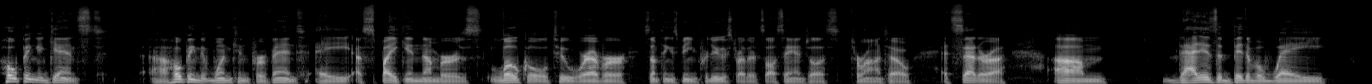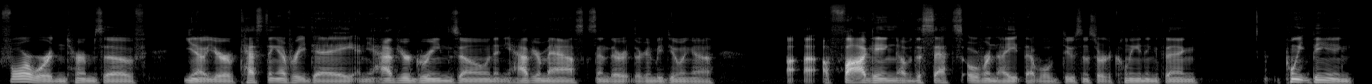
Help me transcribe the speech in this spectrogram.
hoping against, uh, hoping that one can prevent a, a spike in numbers local to wherever something is being produced, whether it's Los Angeles, Toronto, etc. Um, that is a bit of a way forward in terms of you know you're testing every day and you have your green zone and you have your masks and they're they're going to be doing a a, a fogging of the sets overnight that will do some sort of cleaning thing. Point being,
